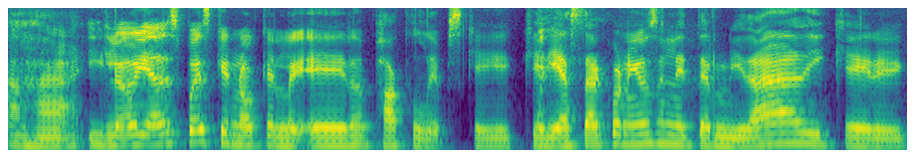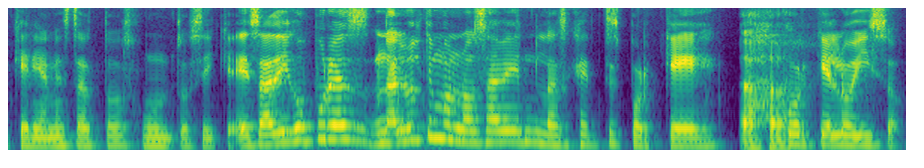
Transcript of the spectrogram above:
Ajá, y luego ya después que no, que era Apocalypse, que quería estar con ellos en la eternidad y que querían estar todos juntos y que, esa dijo puras, al último no saben las gentes por qué, Ajá. por qué lo hizo.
